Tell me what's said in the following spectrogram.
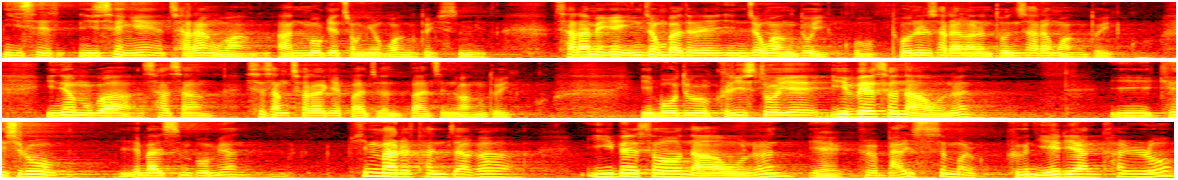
이생의 자랑왕, 안목의 정욕왕도 있습니다. 사람에게 인정받으려는 인정왕도 있고, 돈을 사랑하는 돈사랑왕도 있고, 이념과 사상, 세상 철학에 빠진, 빠진 왕도 있고, 이 모두 그리스도의 입에서 나오는 이 계시록의 말씀 보면 흰 말을 탄 자가 입에서 나오는 예, 그 말씀을 그 예리한 칼로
